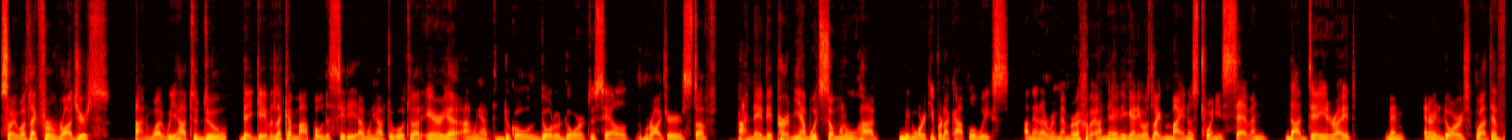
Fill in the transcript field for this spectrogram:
So it was like for Rogers, and what we had to do, they gave us like a map of the city and we had to go to that area and we had to go door to door to sell Rogers stuff. And then they paired me up with someone who had been working for a couple of weeks. And then I remember, and then again, it was like minus 27 that day, right? And then entering the doors, what the, f-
